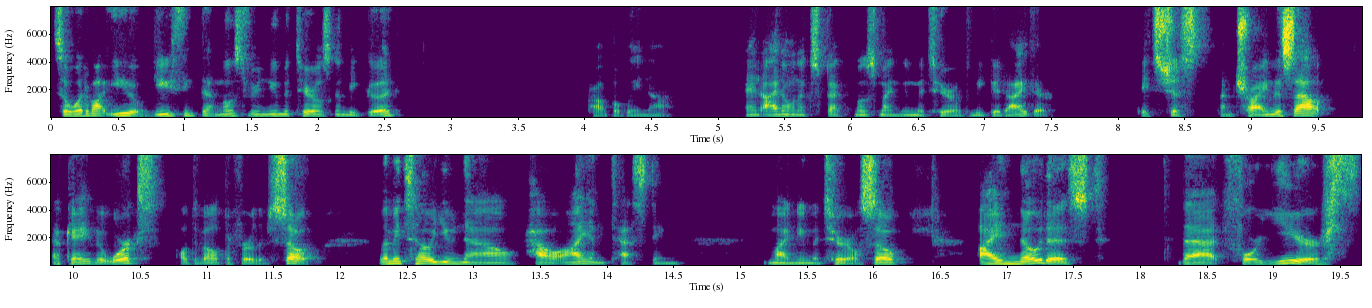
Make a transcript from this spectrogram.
So, what about you? Do you think that most of your new material is going to be good? Probably not. And I don't expect most of my new material to be good either. It's just, I'm trying this out. Okay. If it works, I'll develop it further. So, let me tell you now how I am testing my new material. So I noticed that for years,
